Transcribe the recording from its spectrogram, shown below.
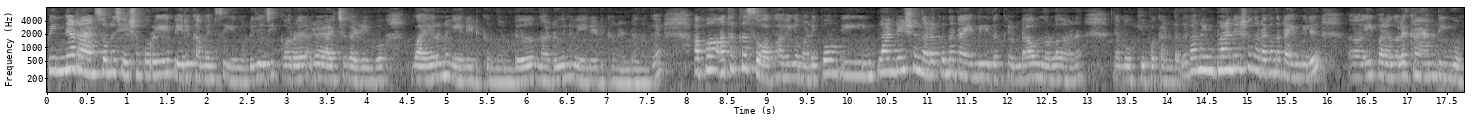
പിന്നെ ട്രാൻസ്ഫറിന് ശേഷം കുറേ പേര് കമൻസ് ചെയ്യുന്നുണ്ട്. ചേച്ചി കുറേ ഒരാഴ്ച കഴിയുമ്പോൾ വയറിന് വേന എടുക്കുന്നുണ്ട് നടുവിന് വേന എടുക്കുന്നുണ്ട് എന്നൊക്കെ അപ്പോൾ അതൊക്കെ സ്വാഭാവികമാണ്. ഇപ്പോൾ ഈ ഇംപ്ലാന്റേഷൻ നടക്കുന്ന ടൈമിൽ ഇതൊക്കെ ഉണ്ടാവും എന്നുള്ളതാണ് ഞാൻ നോക്കിയപ്പോൾ കണ്ടത്. കാരണം ഇംപ്ലാന്റേഷൻ നടക്കുന്ന ടൈമിൽ ഈ പറയുന്ന പോലെ ക്രാമ്പിങ്ങും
